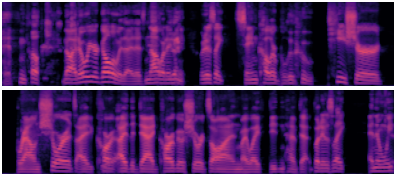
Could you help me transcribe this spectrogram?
no, no, I know where you're going with that. That's not what I mean. But it was like same color blue t-shirt, brown shorts. I had car, yeah. I had the dad cargo shorts on. My wife didn't have that, but it was like, and then we,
